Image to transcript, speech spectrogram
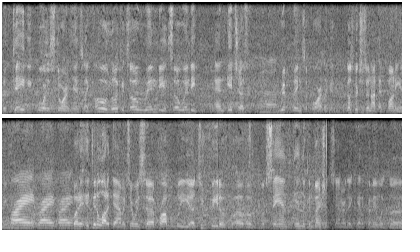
the day before the storm hits. Like, oh look, it's so windy, it's so windy, and it just ripped things apart. Like it, those pictures are not that funny anymore. you Right, know? right, right. But it, it did a lot of damage. There was uh, probably uh, two feet of, uh, of, of sand in the convention center. They had to come in with uh,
